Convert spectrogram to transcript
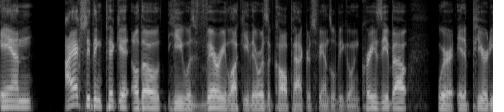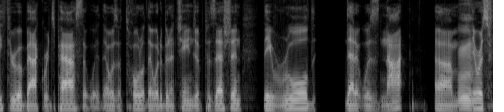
And I actually think Pickett, although he was very lucky, there was a call Packers fans will be going crazy about where it appeared he threw a backwards pass that would that was a total that would have been a change of possession. They ruled that it was not. Um, Mm. There was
